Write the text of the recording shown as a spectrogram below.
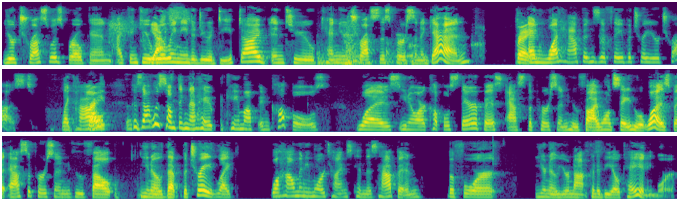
your trust was broken i think you yes. really need to do a deep dive into can you trust this person again right and what happens if they betray your trust like how because right. that was something that ha- came up in couples was you know our couples therapist asked the person who i won't say who it was but asked the person who felt you know that betrayed like well how many more times can this happen before you know you're not going to be okay anymore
